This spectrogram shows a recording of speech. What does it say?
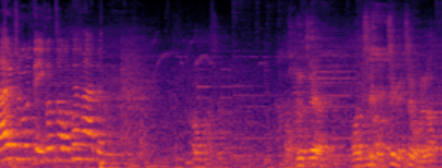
날 좋을 때 이것저것 해놔야 되는. 언제 언제 못 찍을지 몰랐어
